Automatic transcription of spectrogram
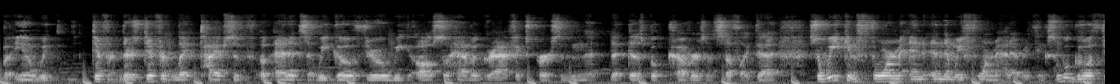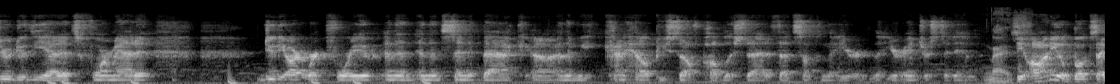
but you know with different there's different types of, of edits that we go through. We also have a graphics person that, that does book covers and stuff like that. So we can form and, and then we format everything. So we'll go through do the edits format it do the artwork for you and then and then send it back uh, and then we kind of help you self-publish that if that's something that you're that you're interested in. Nice. The audiobooks i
